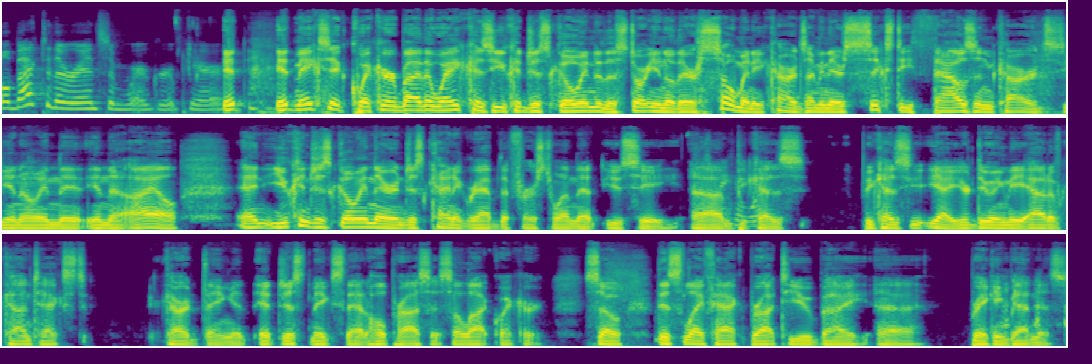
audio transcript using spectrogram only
well, back to the ransomware group here. It it makes it quicker, by the way, because you could just go into the store. You know, there are so many cards. I mean, there's sixty thousand cards. You know, in the in the aisle, and you can just go in there and just kind of grab the first one that you see, um, because because yeah, you're doing the out of context card thing. It, it just makes that whole process a lot quicker. So this life hack brought to you by uh, Breaking Badness.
